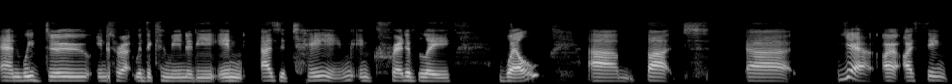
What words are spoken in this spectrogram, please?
and we do interact with the community in as a team incredibly well. Um, but uh, yeah, I, I, think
